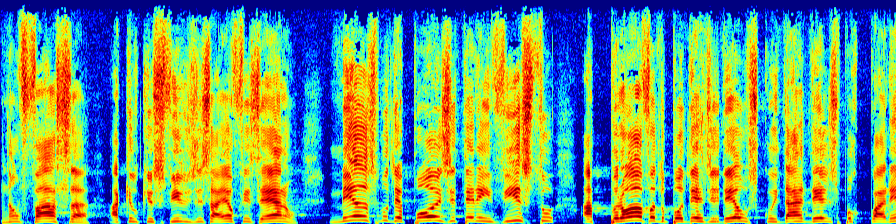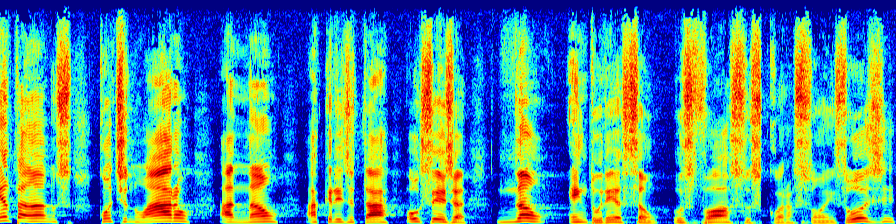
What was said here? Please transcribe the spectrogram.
Não faça aquilo que os filhos de Israel fizeram, mesmo depois de terem visto a prova do poder de Deus, cuidar deles por 40 anos, continuaram a não acreditar, ou seja, não endureçam os vossos corações. Hoje,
